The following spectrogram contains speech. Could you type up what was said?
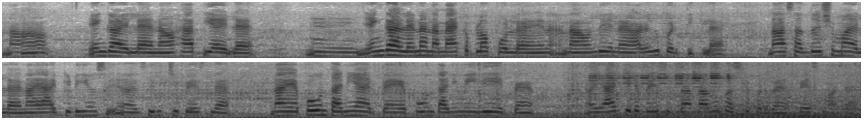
நான் எங்கா இல்லை நான் ஹாப்பியாக இல்லை. எங்கே எங்கா இல்லைன்னா நான் மேக்கப்லாம் போடல. என்ன- நான் வந்து என்னை அழகுபடுத்திக்கல. நான் சந்தோஷமாக இல்லை. நான் யார்கிட்டேயும் சி சிரித்து பேசல. நான் எப்போவும் தனியாக இருப்பேன். எப்போவும் தனிமையிலே இருப்பேன். நான் யார்கிட்ட பேசிட்டு இருந்தாலும் கஷ்டப்படுவேன். பேச மாட்டேன்.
